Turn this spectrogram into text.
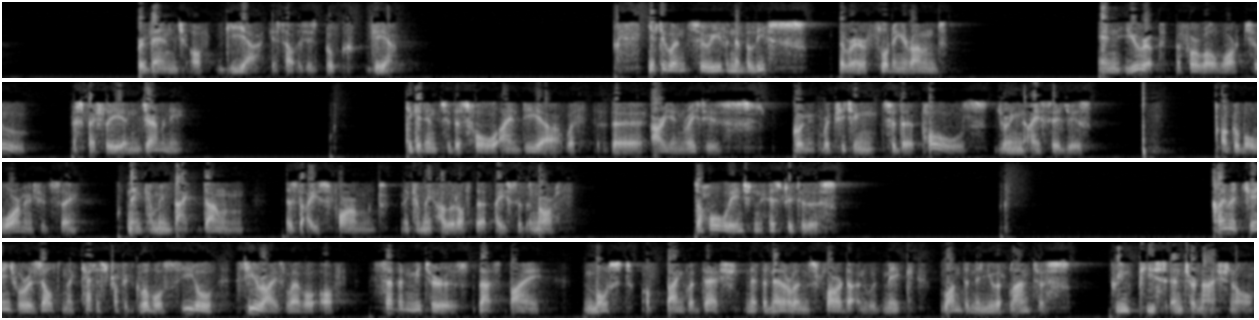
Revenge of Gaia. I guess that was his book, Gaia. You have to go into even the beliefs that were floating around in Europe before World War II, especially in Germany, to get into this whole idea with the Aryan races going retreating to the poles during the ice ages, or global warming, I should say, and then coming back down as the ice formed, and coming out of the ice at the north. There's a whole ancient history to this. Climate change will result in a catastrophic global sea, rise level of seven meters. That's by most of Bangladesh, the Netherlands, Florida, and would make London the new Atlantis. Greenpeace International.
